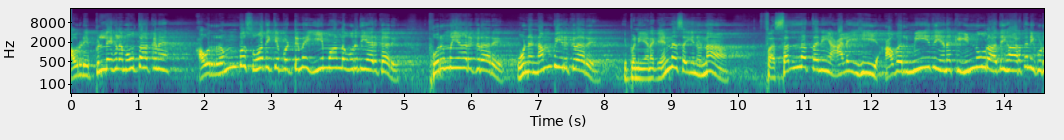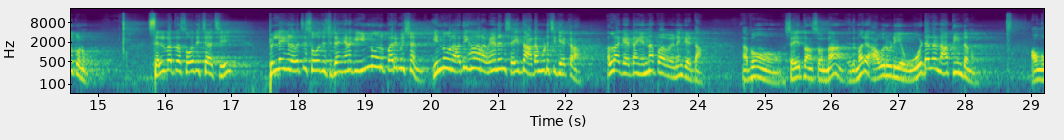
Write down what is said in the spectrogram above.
அவருடைய பிள்ளைகளை மௌத்தாக்கினேன். அவர் ரொம்ப சோதிக்கப்பட்டுமே ஈமான்ல உறுதியாக இருக்கார். பொறுமையாக இருக்கிறாரு. உன்னை நம்பி இருக்கிறாரு. இப்போ நீ எனக்கு என்ன செய்யணும்னா தனி அலைஹி அவர் மீது எனக்கு இன்னொரு அதிகாரத்தை நீ கொடுக்கணும். செல்வத்தை சோதிச்சாச்சு பிள்ளைகளை வச்சு சோதிச்சுட்டேன். எனக்கு இன்னொரு பர்மிஷன் இன்னொரு அதிகாரம் வேணும்னு சைத்தான் அடமுடிச்சு கேட்குறான். அல்லா கேட்டான் என்னப்பா வேணும்னு? கேட்டான். அப்போ சைத்தான் சொன்னான் இது மாதிரி அவருடைய உடலை நான் தீண்டணும். அவங்க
